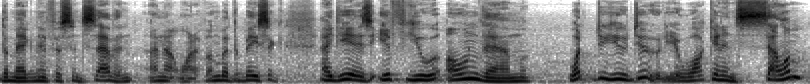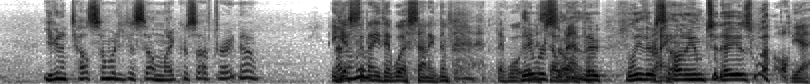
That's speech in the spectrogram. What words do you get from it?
the Magnificent Seven, I'm not one of them, but the basic idea is if you own them, what do you do? Do you walk in and sell them? You're going to tell somebody to sell Microsoft right now? Don't know. Yesterday they were selling them. they walked They in were selling. They believe they're Right. selling them today as well. Yeah,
